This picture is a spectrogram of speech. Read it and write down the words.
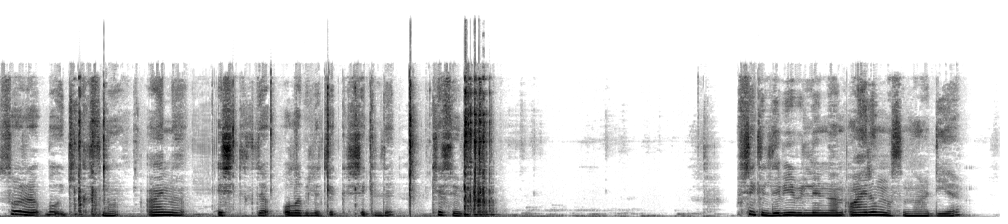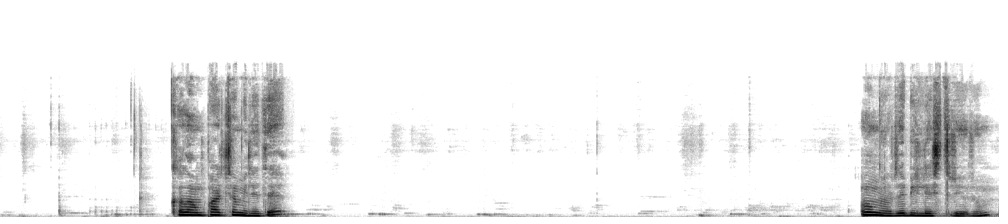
Sonra bu iki kısmı aynı eşitlikte olabilecek şekilde kesiyorum. Bu şekilde birbirlerinden ayrılmasınlar diye kalan parçam ile de onları da birleştiriyorum.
